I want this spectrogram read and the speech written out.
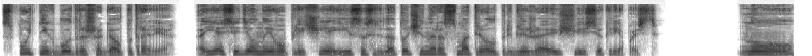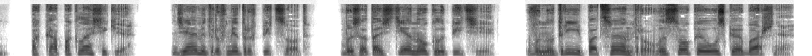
Спутник бодро шагал по траве, а я сидел на его плече и сосредоточенно рассматривал приближающуюся крепость. Ну, пока по классике. Диаметров метров пятьсот, Высота стен около пяти. Внутри, по центру, высокая узкая башня.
